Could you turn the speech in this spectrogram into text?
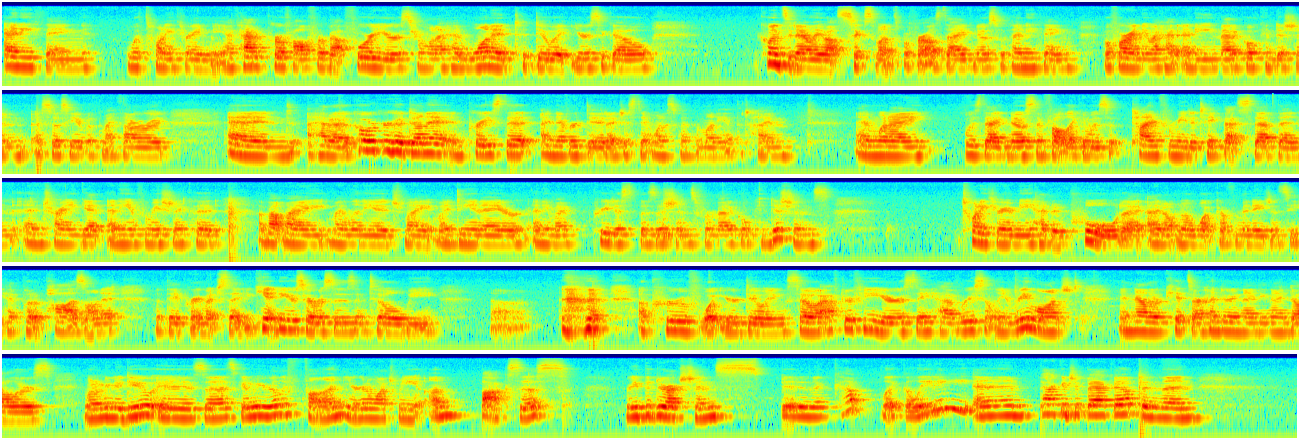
anything with 23andMe. I've had a profile for about four years from when I had wanted to do it years ago. Coincidentally, about six months before I was diagnosed with anything, before I knew I had any medical condition associated with my thyroid. And I had a coworker who had done it and praised it. I never did. I just didn't want to spend the money at the time. And when I was diagnosed and felt like it was time for me to take that step and, and try and get any information I could about my, my lineage, my, my DNA, or any of my predispositions for medical conditions, 23andMe had been pulled. I, I don't know what government agency had put a pause on it, but they pretty much said you can't do your services until we uh, approve what you're doing. So after a few years, they have recently relaunched and now their kits are $199 what I'm going to do is, uh, it's going to be really fun. You're going to watch me unbox this, read the directions, spit in a cup like a lady, and package it back up, and then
